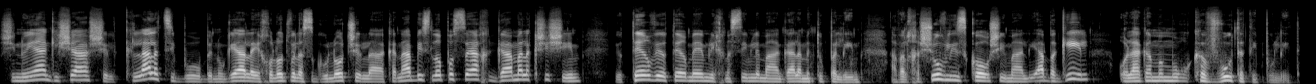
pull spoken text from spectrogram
שינויי הגישה של כלל הציבור בנוגע ליכולות ולסגולות של הקנאביס לא פוסח גם על הקשישים, יותר ויותר מהם נכנסים למעגל המטופלים, אבל חשוב לזכור שעם העלייה בגיל עולה גם המורכבות הטיפולית.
